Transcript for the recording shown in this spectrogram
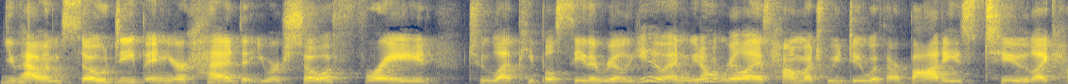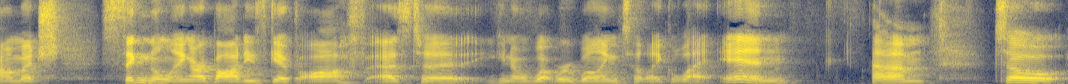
You have them so deep in your head that you are so afraid to let people see the real you. And we don't realize how much we do with our bodies too, like how much signaling our bodies give off as to, you know, what we're willing to like let in um, so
